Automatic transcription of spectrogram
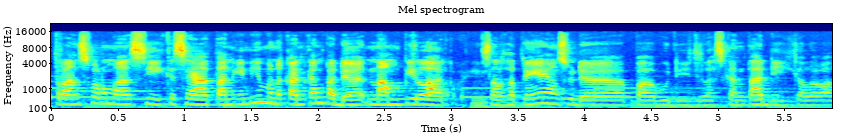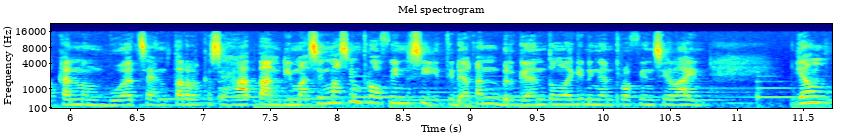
transformasi kesehatan ini menekankan pada enam pilar. Hmm. Salah satunya yang sudah Pak Budi jelaskan tadi, kalau akan membuat center kesehatan di masing-masing provinsi, tidak akan bergantung lagi dengan provinsi lain. Yang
